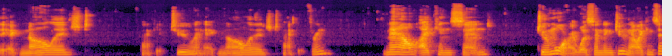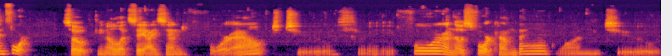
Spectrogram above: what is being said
They acknowledged packet two and acknowledged packet three. Now I can send two more. I was sending two, now I can send four. So, you know, let's say I send four out, two, three, four, and those four come back. One, two,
